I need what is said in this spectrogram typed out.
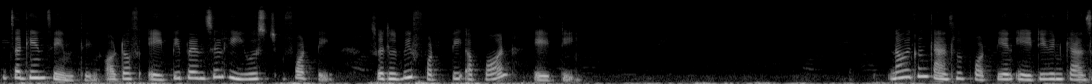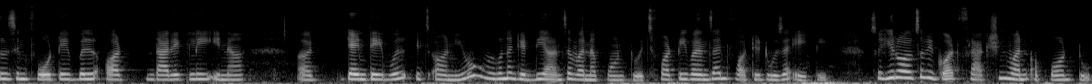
it's again same thing out of 80 pencil he used 40 so it will be 40 upon 80 now we can cancel 40 and 80 you can cancel this in 4 table or directly in a, a 10 table it's on you we're gonna get the answer 1 upon 2 it's 41s and 42s are 80 so here also we got fraction 1 upon 2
